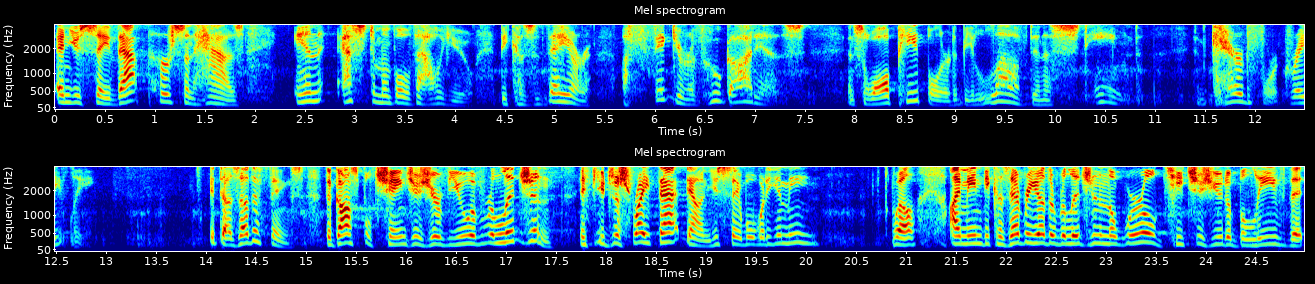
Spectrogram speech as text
and you say that person has inestimable value because they are a figure of who God is. And so all people are to be loved and esteemed and cared for greatly. It does other things. The gospel changes your view of religion. If you just write that down, you say, well, what do you mean? Well, I mean, because every other religion in the world teaches you to believe that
